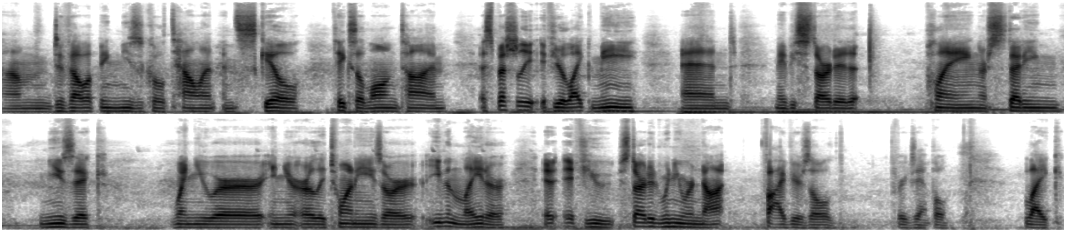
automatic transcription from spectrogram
um, developing musical talent and skill takes a long time, especially if you're like me and maybe started playing or studying music when you were in your early 20s or even later. If you started when you were not five years old, for example, like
